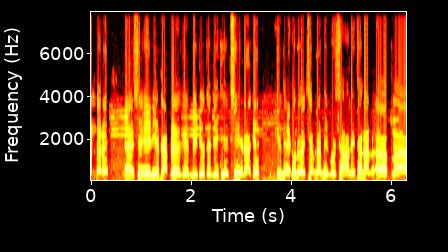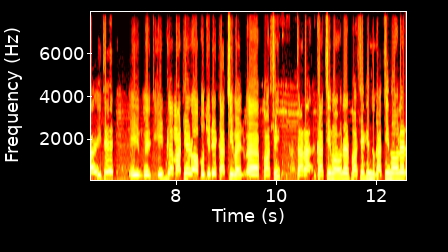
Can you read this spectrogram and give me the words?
আন্ডারে সেই এরিয়াতে আপনাদেরকে ভিডিওতে দেখিয়েছি এর আগে। কিন্তু এখন রয়েছে আমরা মিরপুর শাহালি থানার ইতে ঈদগাহ মাঠের অপোজিটে কাচ্চিবাইয়ের আহ, পাশে। তারা কাচ্চি মহলের পাশে কিন্তু কাচ্চি মহলের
